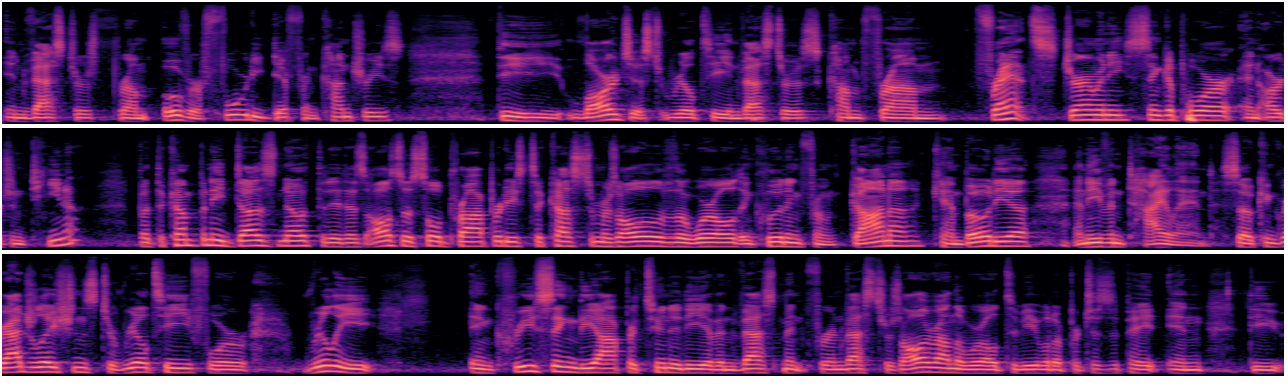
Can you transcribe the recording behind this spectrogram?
investors from over 40 different countries. The largest RealT investors come from France, Germany, Singapore, and Argentina. But the company does note that it has also sold properties to customers all over the world, including from Ghana, Cambodia, and even Thailand. So, congratulations to RealT for really increasing the opportunity of investment for investors all around the world to be able to participate in the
